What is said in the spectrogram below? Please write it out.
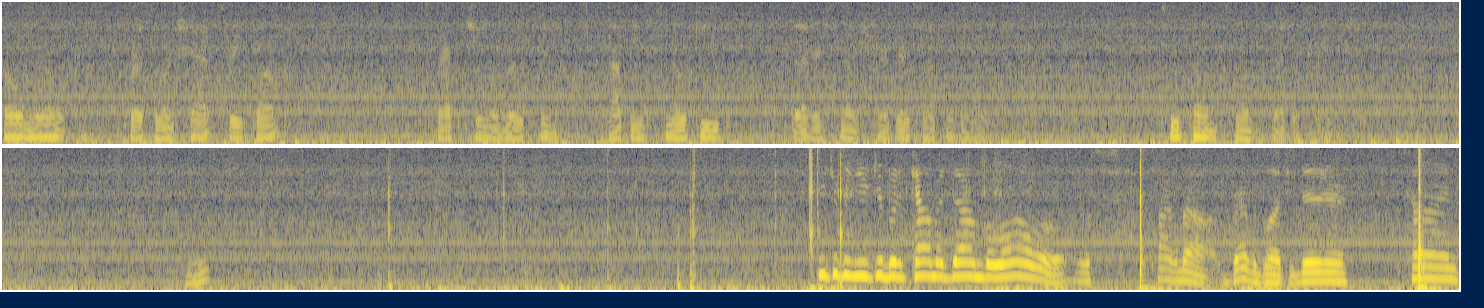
Whole milk, espresso and chat, three pump, frappuccino roasted, topping smoky, butterscotch sugar, topping of two pump smoked butterscotch. Hmm? YouTuber, YouTuber, comment down below. Let's talk about breakfast, lunch, dinner, time,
